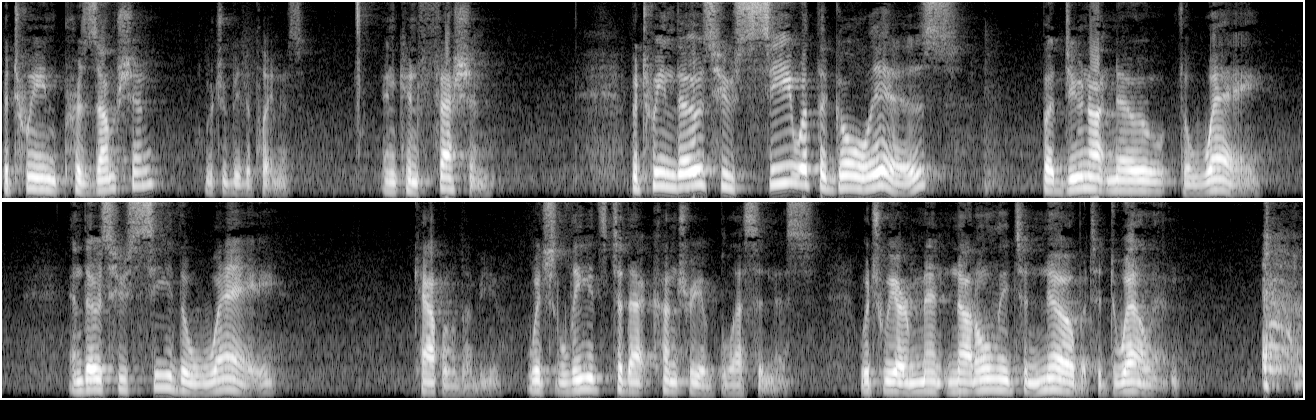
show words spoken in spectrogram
between presumption, which would be the Platonists, and confession. Between those who see what the goal is, but do not know the way, and those who see the way, capital W, which leads to that country of blessedness, which we are meant not only to know, but to dwell in.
